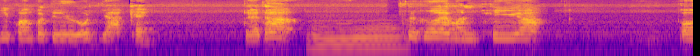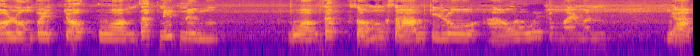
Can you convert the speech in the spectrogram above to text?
มีความกระตือรือร้นอยากแข่ง แต่ถ้าอืมเพื่อให้มันเพลีย พอลงไป jog warm สักนิดหนึ่ง warm สักสองสามกิโลหาวแล้วเว้ยทำไมมัน อยาก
